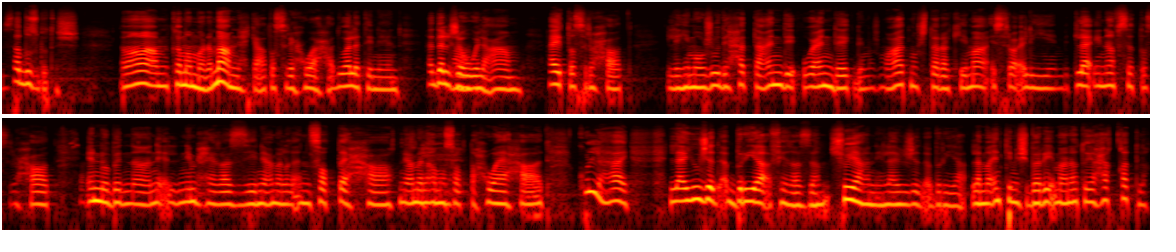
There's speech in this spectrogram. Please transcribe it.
بس بزبطش. ما عم كمان مرة ما عم نحكي على تصريح واحد ولا تنين. هذا الجو آه. العام. هاي التصريحات اللي هي موجودة حتى عندي وعندك بمجموعات مشتركة مع إسرائيليين بتلاقي نفس التصريحات. إنه بدنا نمحي غزة نعمل نسطحها نعملها صحيح. مسطح واحد. كل هاي لا يوجد أبرياء في غزة. شو يعني لا يوجد أبرياء؟ لما أنت مش بريء معناته يحق قتلك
